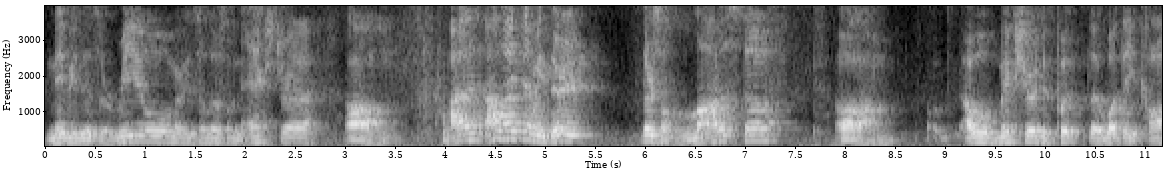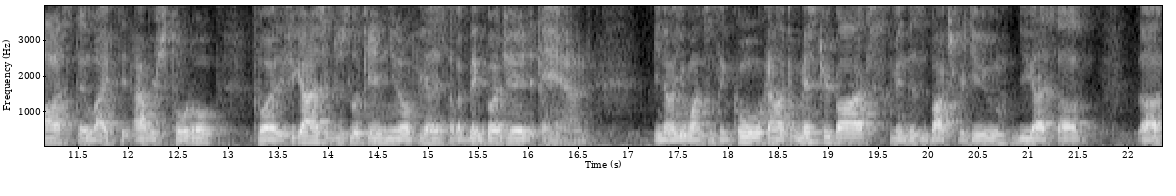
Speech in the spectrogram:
maybe there's a real, maybe it's a little something extra. Um, I I liked it. I mean, there there's a lot of stuff. Um, I will make sure to put the, what they cost and like the average total. But if you guys are just looking, you know, if you guys have a big budget and you know you want something cool, kind of like a mystery box. I mean, this is a box for you. You guys saw. Uh,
